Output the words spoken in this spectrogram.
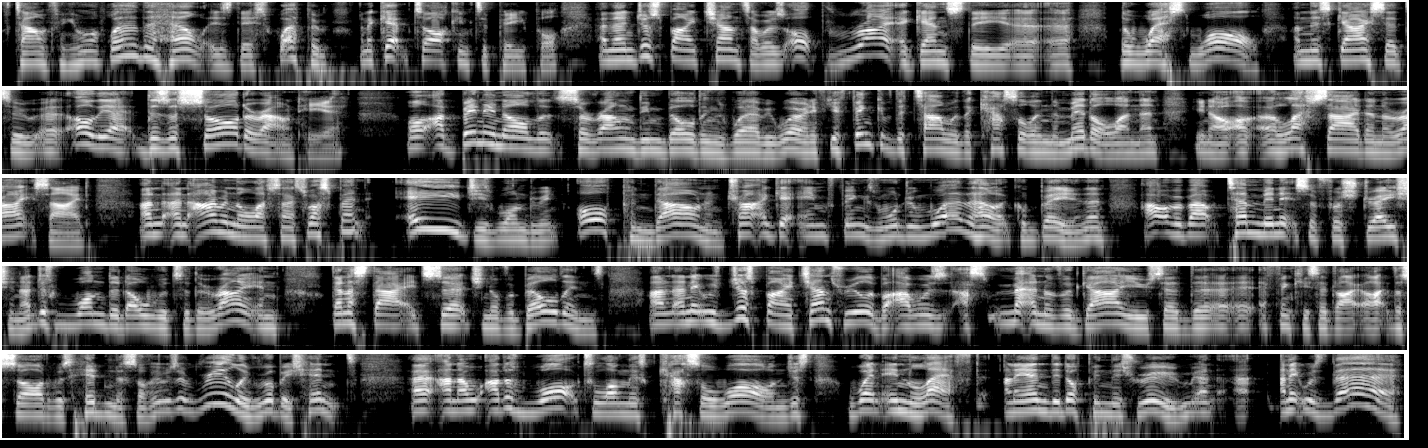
town thinking, well, where the hell is this weapon? And I kept talking to people, and then just by chance, I was up right against the uh, uh, the west wall, and this guy said to, uh, oh yeah, there's a sword around here. Well, I'd been in all the surrounding buildings where we were, and if you think of the town with the castle in the middle, and then you know a, a left side and a right side, and and I'm in the left side, so I spent ages wandering up and down and trying to get in things and wondering where the hell it could be. And then out of about 10 minutes of frustration, I just wandered over to the right and then I started searching other buildings. And, and it was just by chance really, but I was, I met another guy who said that, uh, uh, I think he said like, like the sword was hidden or something. It was a really rubbish hint. Uh, and I, I, just walked along this castle wall and just went in left and I ended up in this room and, uh, and it was there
